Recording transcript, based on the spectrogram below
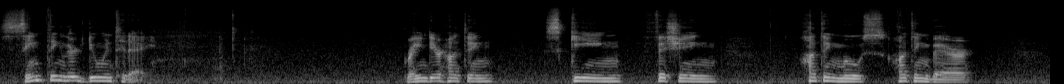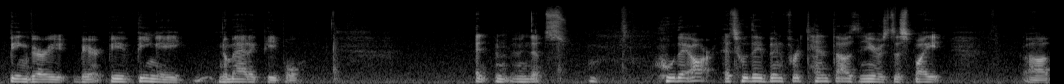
same thing they're doing today. Reindeer hunting, skiing, fishing, hunting moose, hunting bear, being very, being a nomadic people. And, and that's who they are. That's who they've been for 10,000 years, despite uh,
